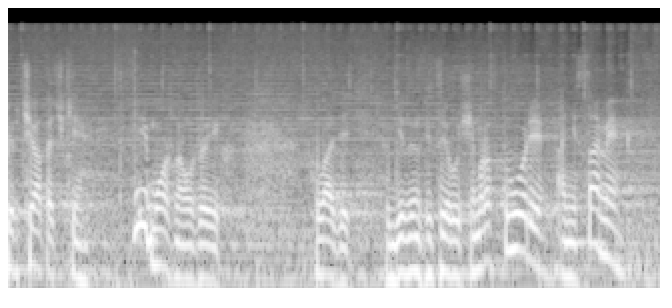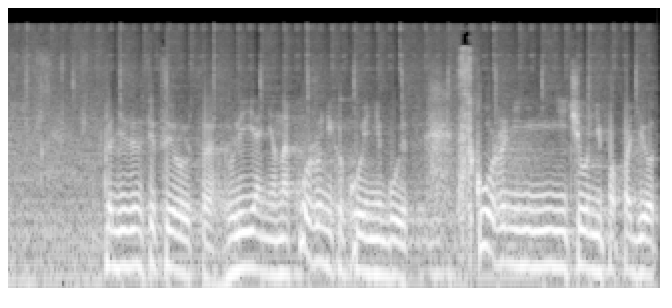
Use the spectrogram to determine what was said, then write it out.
перчаточки и можно уже их лазить в дезинфицирующем растворе, они сами продезинфицируются, влияния на кожу никакое не будет, с кожи ни- ни- ничего не попадет.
